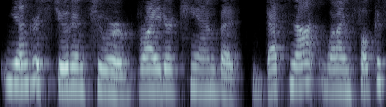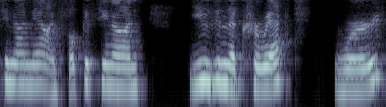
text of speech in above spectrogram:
younger students who are brighter can, but that's not what I'm focusing on now. I'm focusing on using the correct word.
